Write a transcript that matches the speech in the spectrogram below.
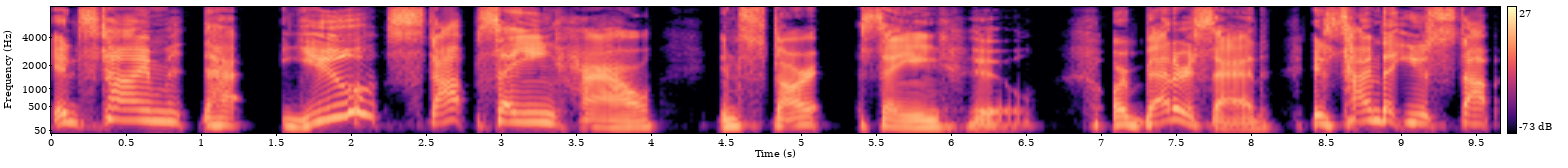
It's time that you stop saying how and start saying who. Or better said, it's time that you stop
